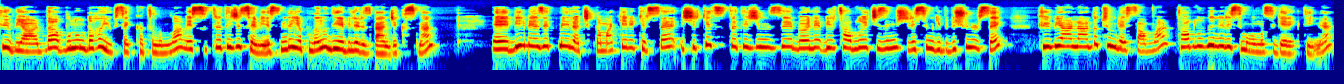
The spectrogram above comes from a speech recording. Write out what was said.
QBR'da bunun daha yüksek katılımla ve strateji seviyesinde yapılanı diyebiliriz bence kısmen. Ee, bir benzetmeyle açıklamak gerekirse şirket stratejimizi böyle bir tabloya çizilmiş resim gibi düşünürsek QBR'larda tüm ressamlar tabloda ne resim olması gerektiğini,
